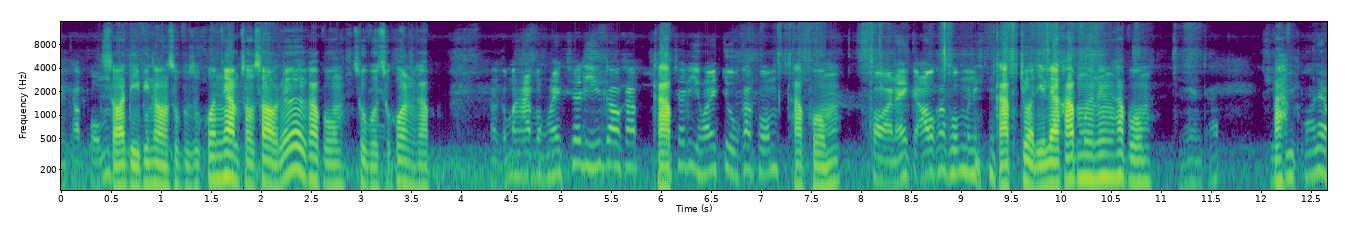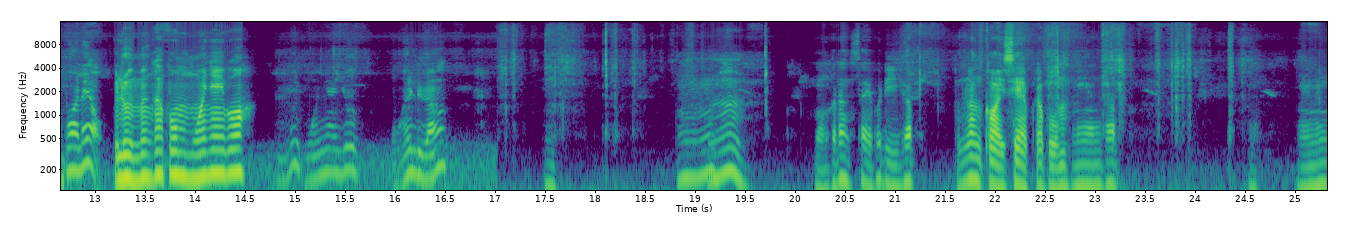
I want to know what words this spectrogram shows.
นครับผมสวัสดีพี่น้องสุภสุขคนย่ำเสาๆเด้อครับผมสุภสุขคนครับเราก็มาหาบังหอยเชอรี่ที่เก้าครับครับเชอรี่หอยจูบครับผมครับผมขอไหนก็เอาครับผมมือนี้ครับจวดอีกแล้วครับมือนึงครับผมแมนครับไปพี่พอแล้วพอแล้วไปลุ้นเบิ่งครับผมหัวใหญ่บ่อุ้ยหัวใหญ่อยู่หัวเหลืองอืม หมอกระดังใส่พอดีครับกำลังก่อยแสบครับผมเมียนครับนี่นี่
